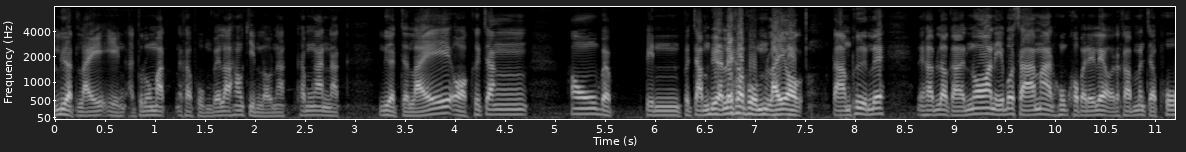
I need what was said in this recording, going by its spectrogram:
เลือดไหลเองอัตโนมัตินะครับผมเวลาเขากินเราหนักทำงานหนักเลือดจะไหลออกคือจังเขาแบบเป็นประจำเดือนเลยครับผมไหลออกตามพื้นเลยนะครับแล้วก็นอนนี่บ่สามารถหุบเข้าไปได้แล้วนะครับมันจะโผล่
